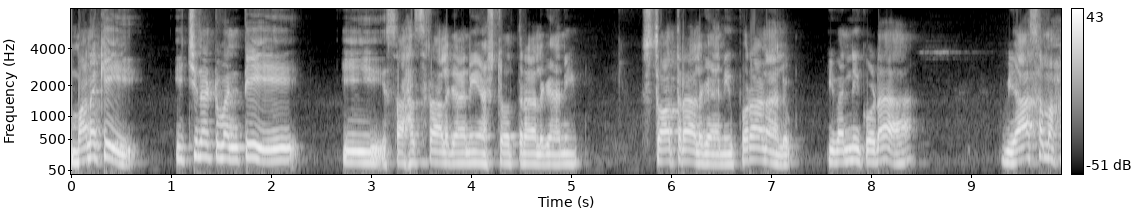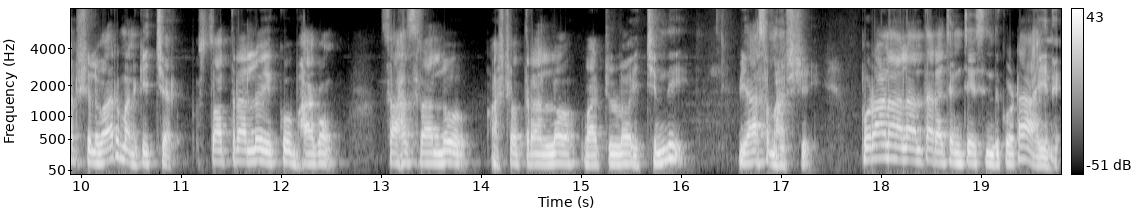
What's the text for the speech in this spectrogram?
మనకి ఇచ్చినటువంటి ఈ సహస్రాలు కానీ అష్టోత్తరాలు కానీ స్తోత్రాలు కానీ పురాణాలు ఇవన్నీ కూడా వ్యాస మహర్షుల వారు మనకి ఇచ్చారు స్తోత్రాల్లో ఎక్కువ భాగం సహస్రాల్లో అష్టోత్తరాల్లో వాటిల్లో ఇచ్చింది వ్యాస మహర్షి. పురాణాల అంతా రచన చేసింది కూడా ఆయనే.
